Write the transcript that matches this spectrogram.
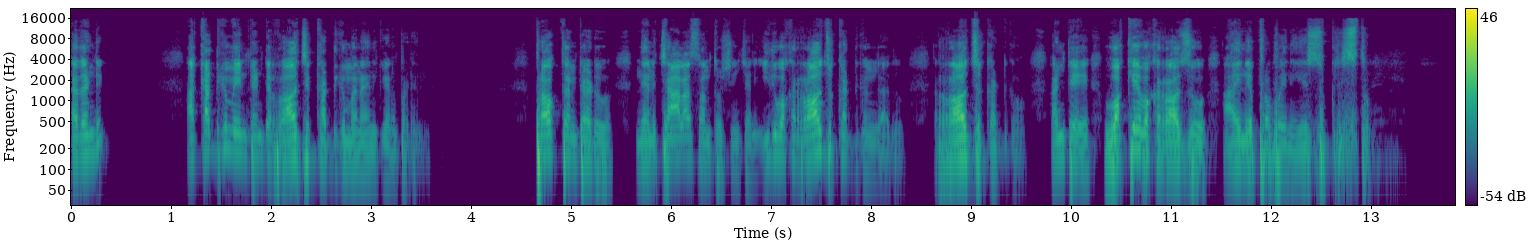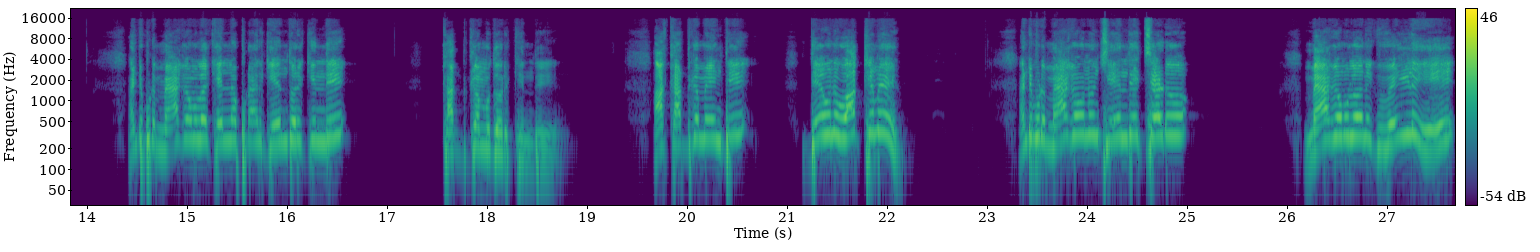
కదండి? ఆ ఖడ్గం ఏంటంటే రాజు ఖడ్గం అని ఆయనకి వినపడింది. ప్రవక్త అంటాడు నేను చాలా సంతోషించాను. ఇది ఒక రాజు ఖడ్గం కాదు రాజు ఖడ్గం. అంటే ఒకే ఒక రాజు ఆయనే ప్రభు అయిన యేసుక్రీస్తు అంటే ఇప్పుడు మేఘంలోకి వెళ్ళినప్పుడు ఆయనకి ఏం దొరికింది? ఖడ్గము దొరికింది. ఆ ఖడ్గం ఏంటి? దేవుని వాక్యమే. అంటే ఇప్పుడు మేఘం నుంచి ఏం తెచ్చాడు? మేఘంలోనికి వెళ్ళి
